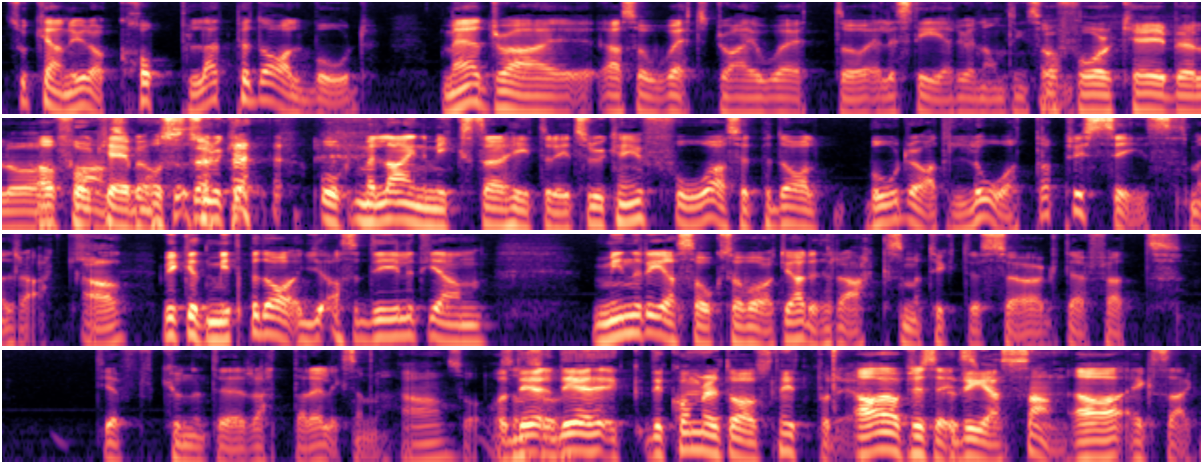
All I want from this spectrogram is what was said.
så kan du ju då koppla ett pedalbord med dry, alltså wet, dry, wet och, eller stereo eller någonting sånt. Och four cable och... Ja, four cable. Och, så, så kan, och med line-mixrar hit och dit. Så du kan ju få alltså, ett pedalbord då, att låta precis som ett rack. Ja. Vilket mitt pedal, alltså det är lite grann... Min resa också har varit att jag hade ett rack som jag tyckte sög därför att jag kunde inte ratta det liksom. Ja. Så. Och, och det, så... det, det, kommer ett avsnitt på det. Ja, precis. Resan. Ja, exakt.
